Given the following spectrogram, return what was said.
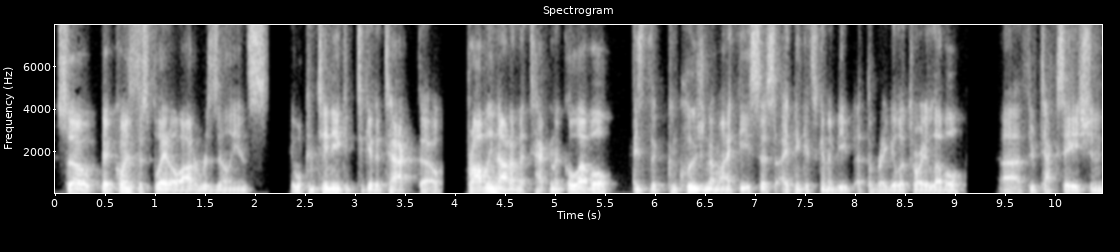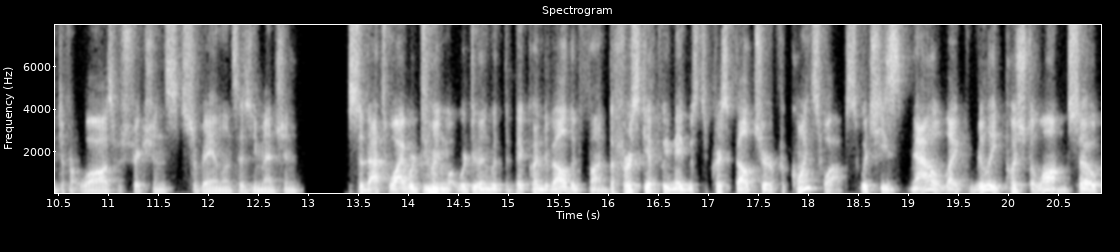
So Bitcoin's displayed a lot of resilience. It will continue to get attacked, though, probably not on the technical level, is the conclusion of my thesis. I think it's going to be at the regulatory level uh, through taxation, different laws, restrictions, surveillance, as you mentioned. So that's why we're doing what we're doing with the Bitcoin Development Fund. The first gift we made was to Chris Belcher for coin swaps, which he's now like really pushed along. So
